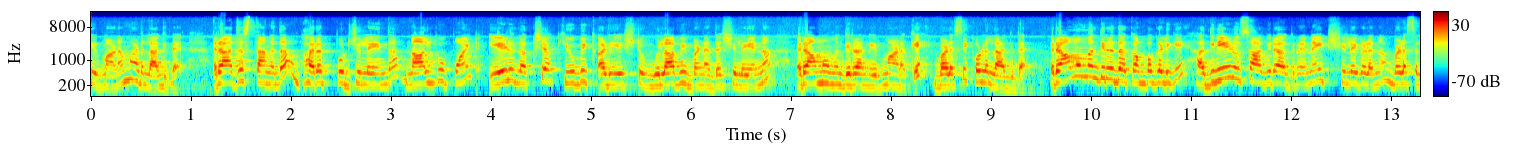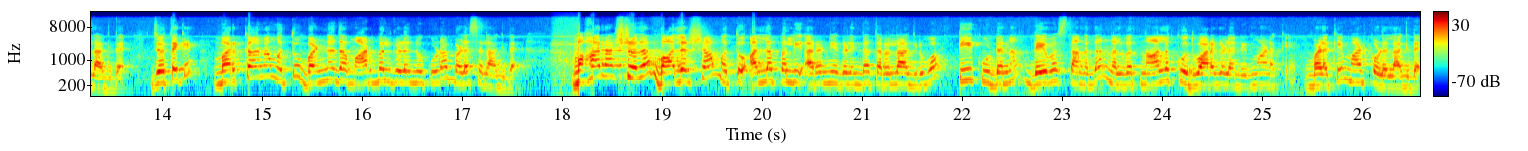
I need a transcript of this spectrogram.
ನಿರ್ಮಾಣ ಮಾಡಲಾಗಿದೆ. ರಾಜಸ್ಥಾನದ ಭರತ್ಪುರ್ ಜಿಲ್ಲೆಯಿಂದ ನಾಲ್ಕು ಪಾಯಿಂಟ್ ಏಳು ಲಕ್ಷ ಕ್ಯೂಬಿಕ್ ಅಡಿಯಷ್ಟು ಗುಲಾಬಿ ಬಣ್ಣದ ಶಿಲೆಯನ್ನ ರಾಮ ಮಂದಿರ ನಿರ್ಮಾಣಕ್ಕೆ ಬಳಸಿಕೊಳ್ಳಲಾಗಿದೆ. ರಾಮ ಮಂದಿರದ ಕಂಬಗಳಿಗೆ ಹದಿನೇಳು ಸಾವಿರ ಗ್ರೆನೈಟ್ ಶಿಲೆಗಳನ್ನು ಬಳಸಲಾಗಿದೆ. ಜೊತೆಗೆ ಮರ್ಕಾನ ಮತ್ತು ಬಣ್ಣದ ಮಾರ್ಬಲ್ಗಳನ್ನು ಕೂಡ ಬಳಸಲಾಗಿದೆ. ಮಹಾರಾಷ್ಟ್ರದ ಬಾಲರ್ಷಾ ಮತ್ತು ಅಲ್ಲಪಲ್ಲಿ ಅರಣ್ಯಗಳಿಂದ ತರಲಾಗಿರುವ ಟೀ ಕುಡ್ಡನ ದೇವಸ್ಥಾನದ ನಲವತ್ನಾಲ್ಕು ದ್ವಾರಗಳ ನಿರ್ಮಾಣಕ್ಕೆ ಬಳಕೆ ಮಾಡಿಕೊಳ್ಳಲಾಗಿದೆ.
